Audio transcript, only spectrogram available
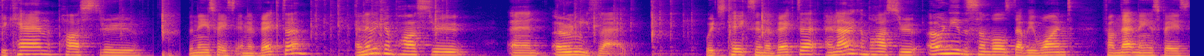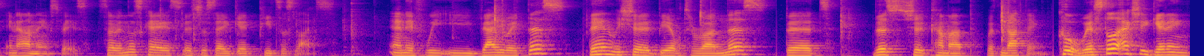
we can pass through the namespace in a vector, and then we can pass through an only flag, which takes in a vector, and now we can pass through only the symbols that we want from that namespace in our namespace. So in this case, let's just say get pizza slice. And if we evaluate this, then we should be able to run this, but this should come up with nothing. Cool, we're still actually getting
